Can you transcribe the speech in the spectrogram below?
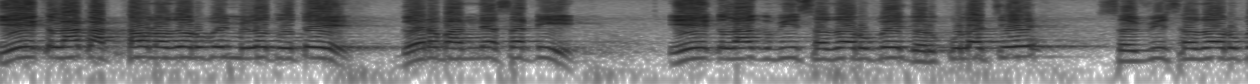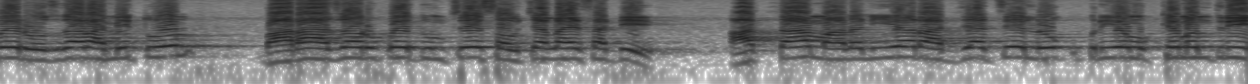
एक लाख अठ्ठावन्न हजार रुपये मिळत होते घर बांधण्यासाठी. एक लाख वीस हजार रुपये घरकुलाचे सव्वीस हजार रुपये रोजगार हमीतून बारा हजार रुपये तुमचे शौचालयासाठी. आता माननीय राज्याचे लोकप्रिय मुख्यमंत्री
